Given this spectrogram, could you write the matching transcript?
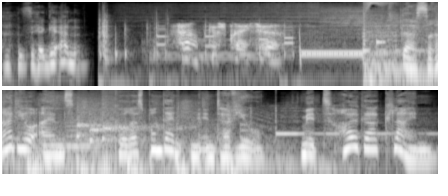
Sehr gerne. Ferngespräche. Das Radio 1 Korrespondenteninterview mit Holger Klein.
